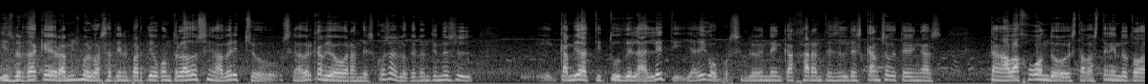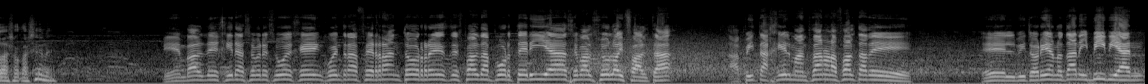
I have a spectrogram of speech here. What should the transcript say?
y es verdad que ahora mismo el Barça tiene el partido controlado sin haber hecho, sin haber cambiado grandes cosas. Lo que no entiendo es el, el cambio de actitud del Atleti, ya digo, por simplemente encajar antes del descanso que te vengas tan abajo cuando estabas teniendo todas las ocasiones. Bien, Valde gira sobre su eje, encuentra a Ferran Torres, de espalda portería, se va al suelo, hay falta. Apita Gil Manzano la falta de el vitoriano Dani Vivian.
